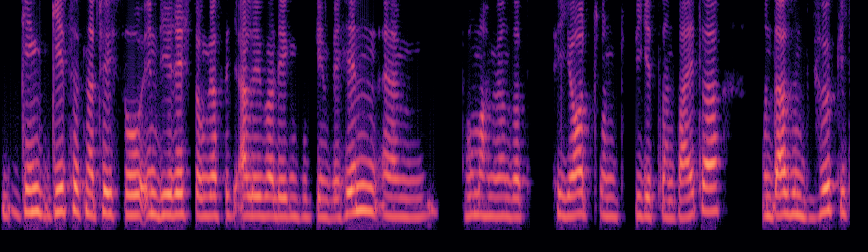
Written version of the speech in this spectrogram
geht es jetzt natürlich so in die Richtung, dass sich alle überlegen, wo gehen wir hin, ähm, wo machen wir unser PJ und wie geht es dann weiter. Und da sind wirklich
